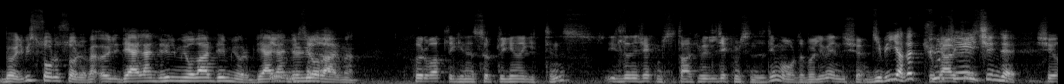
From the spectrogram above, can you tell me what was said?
Böyle bir soru soruyorum. Ben öyle değerlendirilmiyorlar demiyorum. Değerlendiriliyorlar mı? Hırvat ligine, Sırp ligine gittiniz. İzlenecek misiniz, takip edilecek misiniz değil mi orada? Böyle bir endişe. Gibi ya da Çünkü Türkiye herkes- içinde. Şey,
